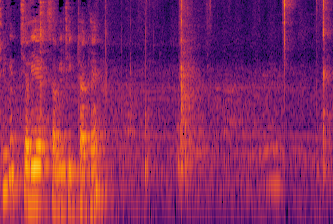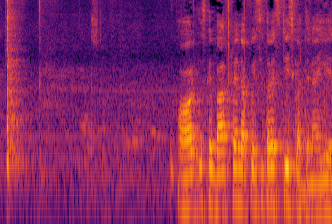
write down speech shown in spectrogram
ठीक है, चलिए सभी ठीक ठाक हैं और उसके बाद फ्रेंड आपको इसी तरह स्टिच कर देना है ये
